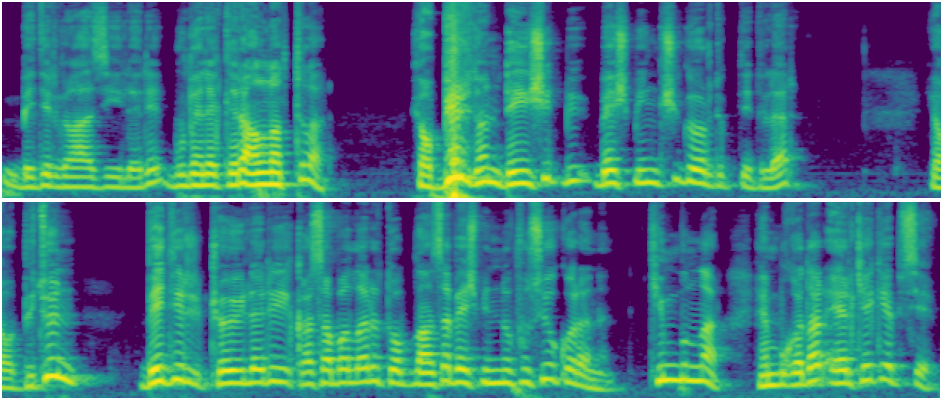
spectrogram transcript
Bedir gazileri bu melekleri anlattılar. Ya birden değişik bir beş bin kişi gördük dediler. Ya bütün Bedir köyleri, kasabaları toplansa beş bin nüfusu yok oranın. Kim bunlar? Hem bu kadar erkek hepsi.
